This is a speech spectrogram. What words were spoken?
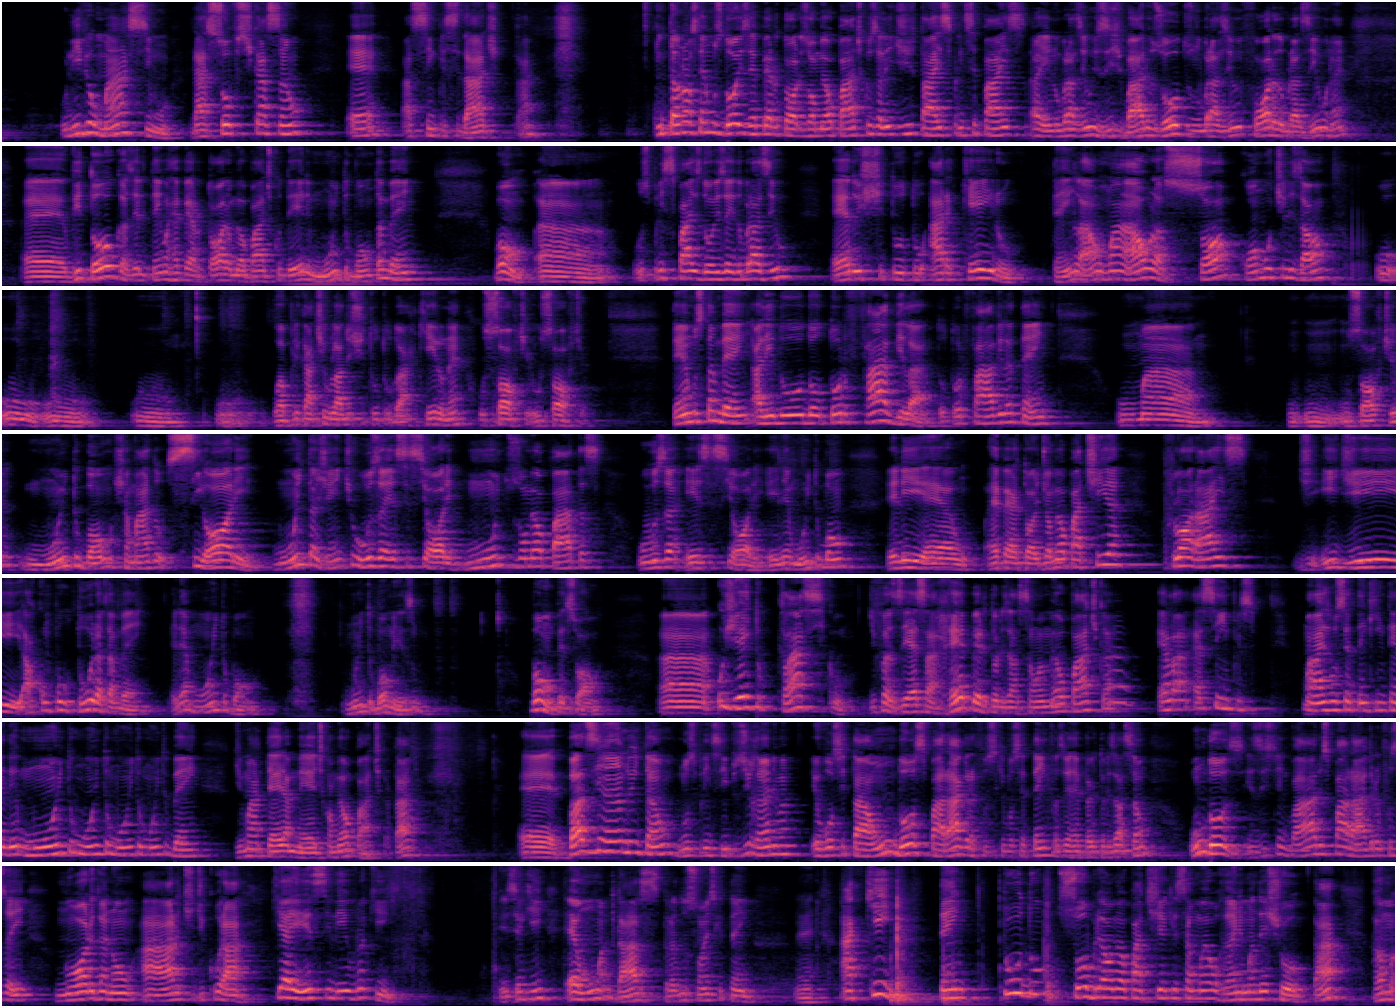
o nível máximo da sofisticação é a simplicidade, tá? Então nós temos dois repertórios homeopáticos ali digitais principais. Aí no Brasil existe vários outros no Brasil e fora do Brasil, né? É, Vitoucas, ele tem um repertório homeopático dele, muito bom também. Bom, ah, os principais dois aí do Brasil é do Instituto Arqueiro. Tem lá uma aula só como utilizar o, o, o, o, o, aplicativo lá do Instituto do Arqueiro, né? O software, o software. Temos também ali do Dr. Fávila. Dr. Fávila tem uma, um, um, software muito bom chamado Ciori. Muita gente usa esse Ciori. Muitos homeopatas usam esse Ciori. Ele é muito bom. Ele é um repertório de homeopatia, florais de, e de acupuntura também. Ele é muito bom. Muito bom mesmo. Bom, pessoal, ah, o jeito clássico de fazer essa repertorização homeopática, ela é simples, mas você tem que entender muito, muito, muito, muito bem de matéria médica homeopática, tá? É, baseando então nos princípios de Hahnemann, eu vou citar um dos parágrafos que você tem que fazer a repertorização. Um dos, existem vários parágrafos aí no Organon, a arte de curar, que é esse livro aqui. Esse aqui é uma das traduções que tem. Né? Aqui tem tudo sobre a homeopatia que Samuel Hahnemann deixou, tá?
